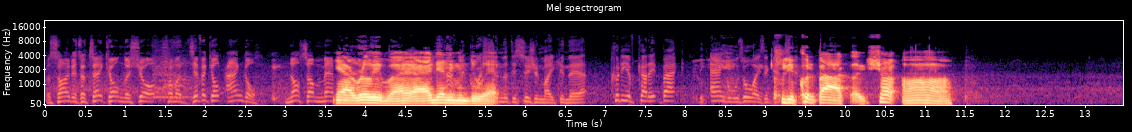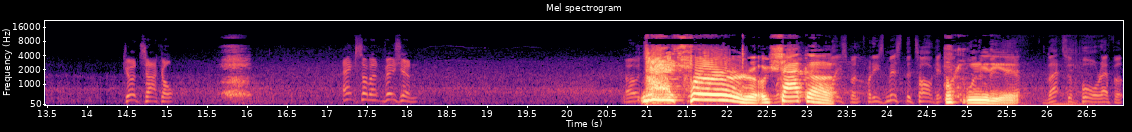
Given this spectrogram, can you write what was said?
Decided to take on the shot from a difficult angle. Not a mem- Yeah, really, but I, I didn't even do it. The decision making there. Could he have cut it back? The angle was always against Could you him. put it back? Like, shut up. Good tackle. Excellent vision. Oh, Rashford! Oh, Osaka! Placement, but he's missed the target by Fucking quite a bit idiot. That's a poor effort.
